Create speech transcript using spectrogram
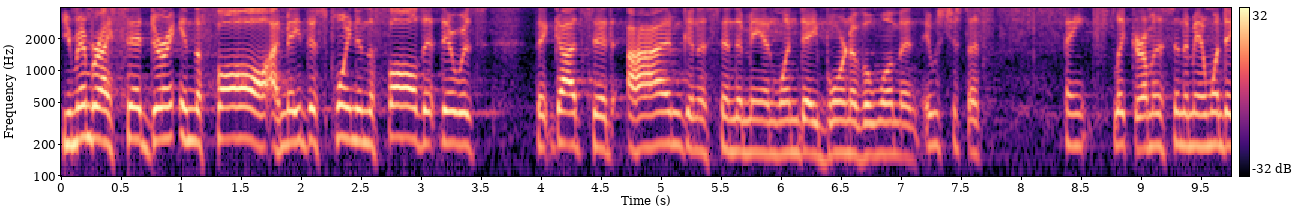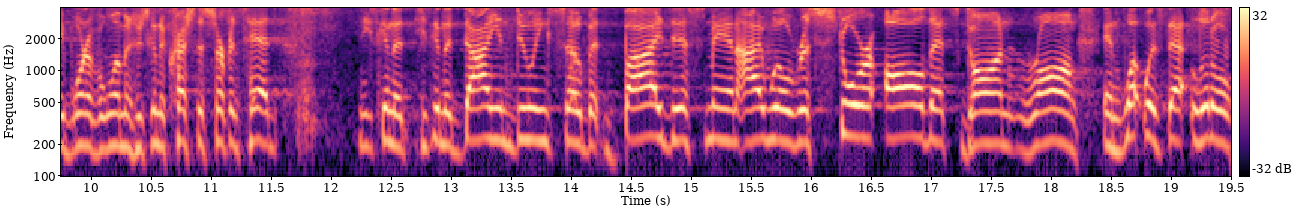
You remember I said during in the fall, I made this point in the fall that there was that God said, I'm going to send a man one day born of a woman. It was just a faint flicker. I'm going to send a man one day born of a woman who's going to crush the serpent's head. He's gonna, he's gonna die in doing so, but by this man I will restore all that's gone wrong. And what was that little,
